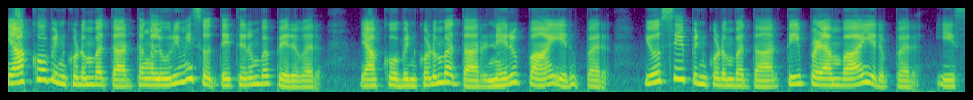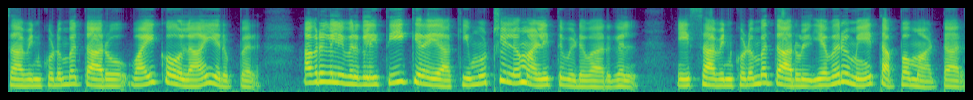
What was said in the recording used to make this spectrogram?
யாக்கோபின் குடும்பத்தார் தங்கள் உரிமை சொத்தை திரும்பப் பெறுவர். யாக்கோபின் குடும்பத்தார் நெருப்பாய் இருப்பர். யோசேப்பின் குடும்பத்தார் தீப்பிழம்பாய் இருப்பர். ஏசாவின் குடும்பத்தாரோ வைகோலாய் இருப்பர். அவர்கள் இவர்களை தீக்கிரையாக்கி முற்றிலும் அழித்து விடுவார்கள். ஏசாவின் குடும்பத்தாருள் எவருமே தப்ப மாட்டார்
